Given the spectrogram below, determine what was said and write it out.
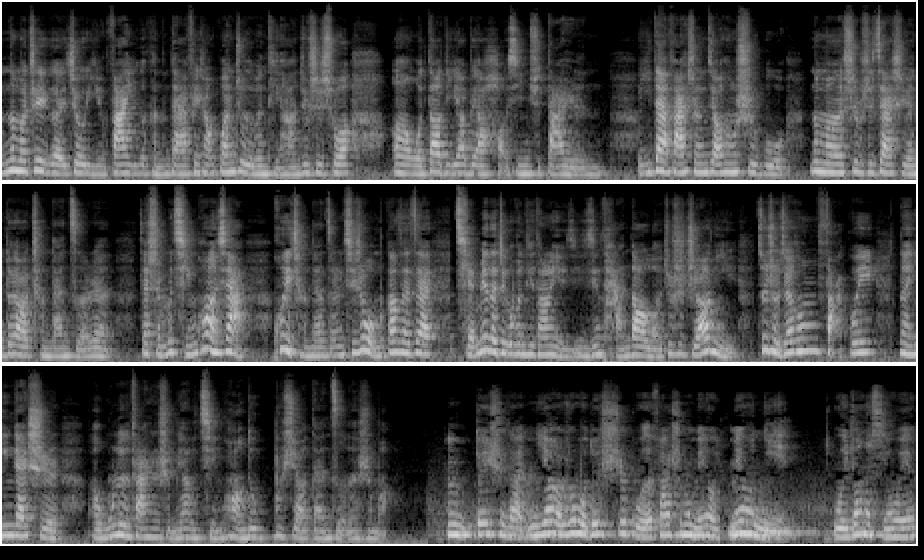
那么这个就引发一个可能大家非常关注的问题哈，就是说，呃，我到底要不要好心去搭人？一旦发生交通事故，那么是不是驾驶员都要承担责任？在什么情况下会承担责任？其实我们刚才在前面的这个问题当中也已经谈到了，就是只要你遵守交通法规，那应该是呃，无论发生什么样的情况都不需要担责的，是吗？嗯，对，是的。你要如果对事故的发生没有没有你违章的行为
